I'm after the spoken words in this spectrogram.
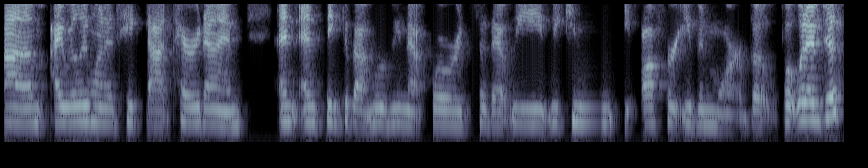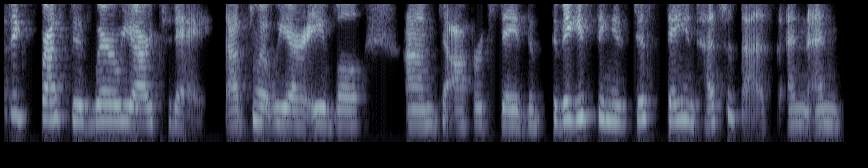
um, I really want to take that paradigm and, and think about moving that forward so that we, we can offer even more. But, but what I've just expressed is where we are today. That's what we are able um, to offer today. The, the biggest thing is just stay in touch with us and, and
